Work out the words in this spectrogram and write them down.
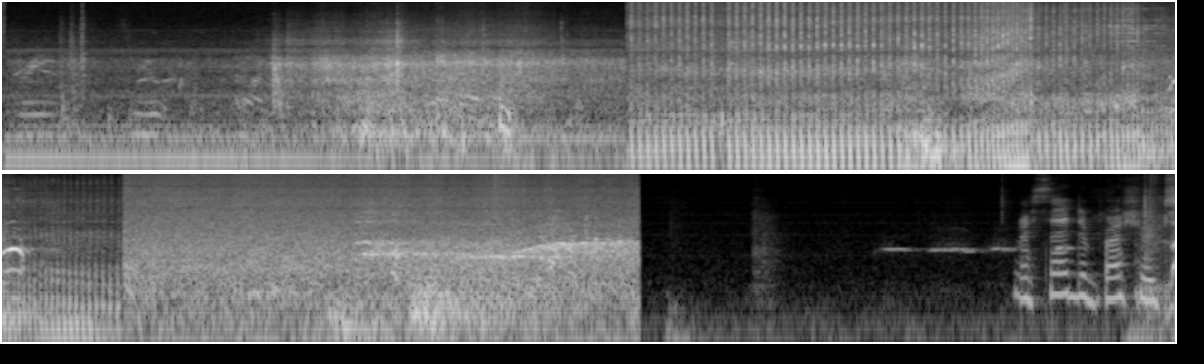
Three, two, one. I said to brush your teeth.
